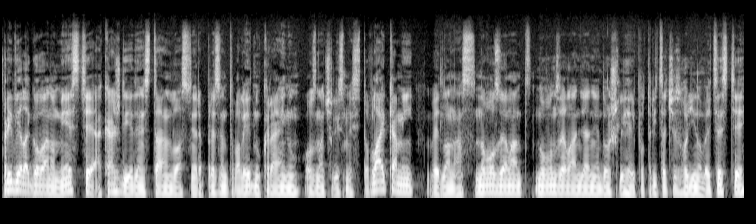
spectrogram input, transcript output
privilegovanom mieste a každý jeden stán vlastne reprezentoval jednu krajinu. Označili sme si to vlajkami, vedľa nás Novozéland, Novozélandiane došli hej po 36 hodinovej ceste,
